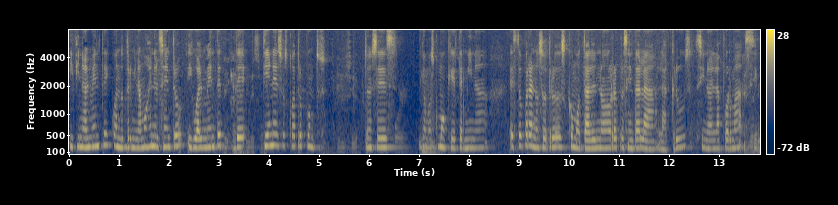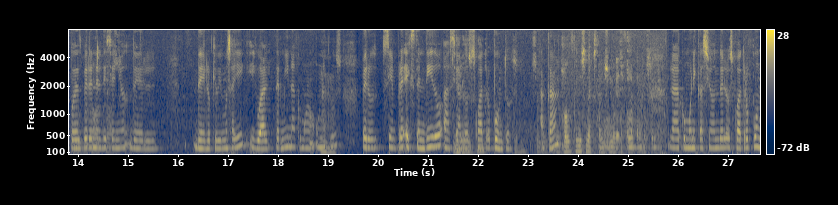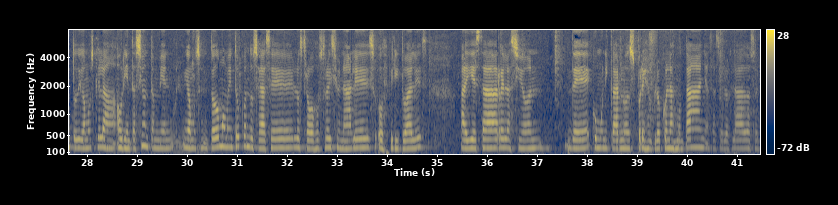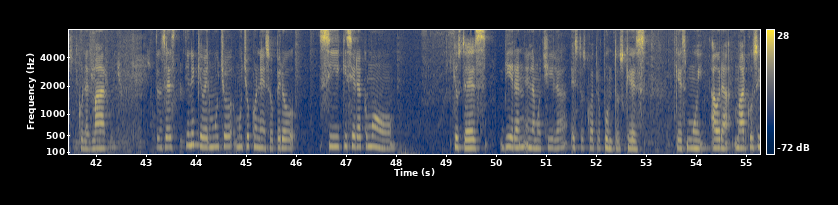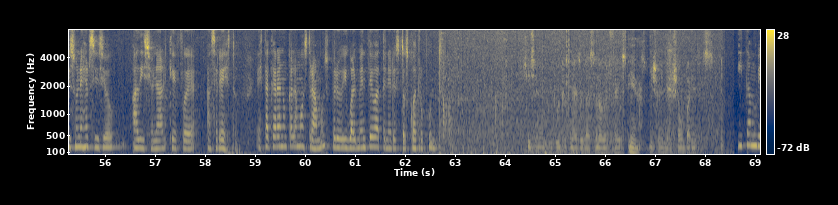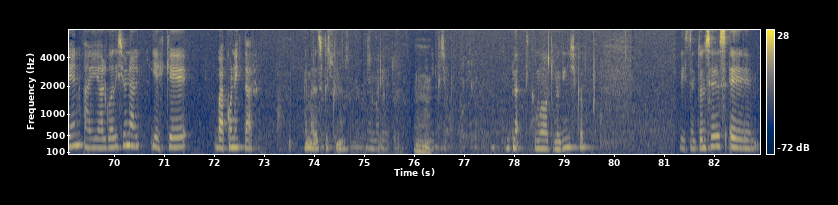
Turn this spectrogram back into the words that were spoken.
Y finalmente, cuando terminamos en el centro, igualmente de, tiene esos cuatro puntos. Entonces, digamos como que termina esto para nosotros como tal no representa la, la cruz, sino en la forma, si puedes ver en el diseño del, de lo que vimos allí, igual termina como una cruz, pero siempre extendido hacia los cuatro puntos. Acá, la comunicación de los cuatro puntos, digamos que la orientación también, digamos, en todo momento cuando se hace los trabajos tradicionales o espirituales, hay esta relación de comunicarnos, por ejemplo, con las montañas, hacia los lados, con el mar. Entonces, tiene que ver mucho, mucho con eso, pero sí quisiera como que ustedes vieran en la mochila estos cuatro puntos, que es, que es muy... Ahora, Marcos hizo un ejercicio adicional que fue hacer esto. Esta cara nunca la mostramos, pero igualmente va a tener estos cuatro puntos. Y también hay algo adicional y es que va a conectar. Listo, entonces, eh,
